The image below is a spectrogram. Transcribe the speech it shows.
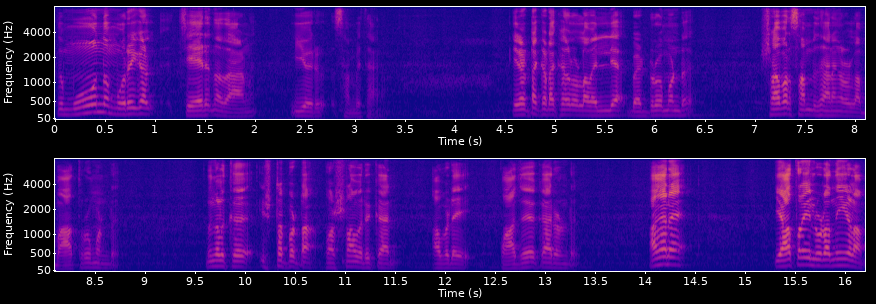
ഇത് മൂന്ന് മുറികൾ ചേരുന്നതാണ് ഈ ഒരു സംവിധാനം. ഇരട്ടക്കിടക്കകളുള്ള വലിയ ബെഡ്റൂമുണ്ട്. ഷവർ സംവിധാനങ്ങളുള്ള ബാത്റൂമുണ്ട്. നിങ്ങൾക്ക് ഇഷ്ടപ്പെട്ട ഭക്ഷണം ഒരുക്കാൻ അവിടെ പാചകക്കാരുണ്ട്. അങ്ങനെ യാത്രയിലുടനീളം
